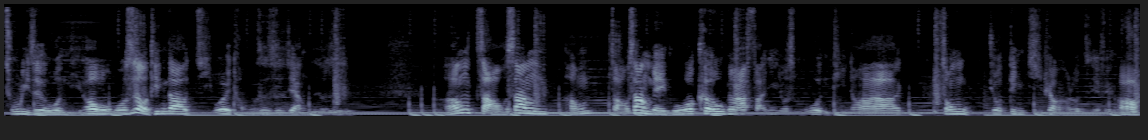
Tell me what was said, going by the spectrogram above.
处理这个问题。哦，我我是有听到几位同事是这样子，就是。好像早上，好像早上美国客户跟他反映有什么问题，然后他中午就订机票，然后就直接飞过去。哦，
